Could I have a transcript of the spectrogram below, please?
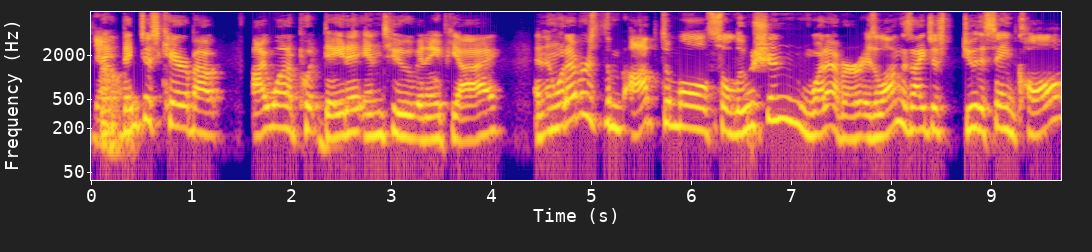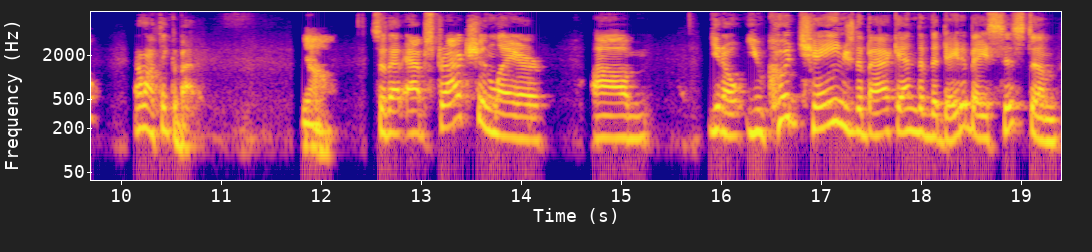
Yeah. They, they just care about, I want to put data into an API. And then whatever's the optimal solution, whatever, as long as I just do the same call, I don't want to think about it. Yeah. So that abstraction layer, um, you know, you could change the back end of the database system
